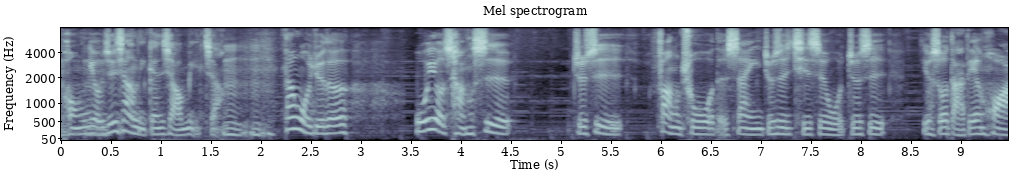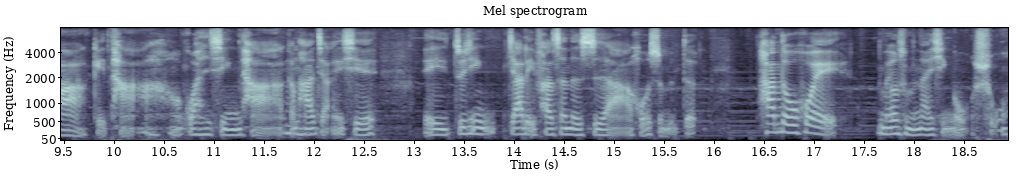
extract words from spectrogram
朋友，就像你跟小米这样。嗯嗯。但我觉得我有尝试，就是放出我的善意，就是其实我就是有时候打电话给他，然后关心他，跟他讲一些，哎，最近家里发生的事啊，或什么的，他都会没有什么耐心跟我说。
